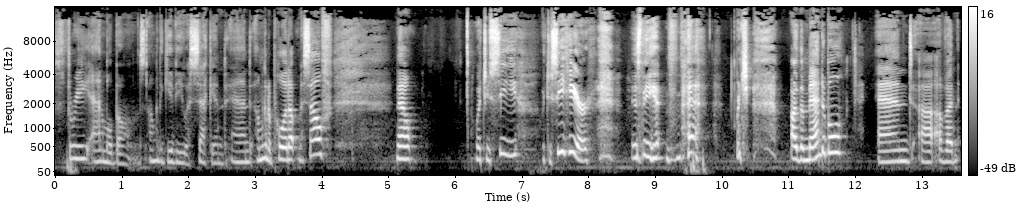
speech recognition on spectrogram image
three animal bones. I'm going to give you a second and I'm going to pull it up myself. Now, what you see, what you see here is the which are the mandible and uh, of an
